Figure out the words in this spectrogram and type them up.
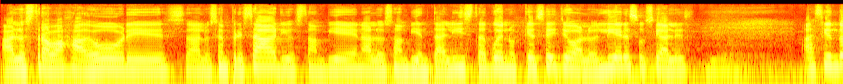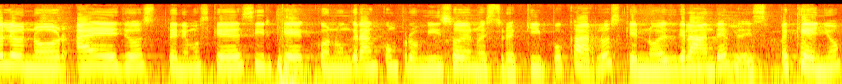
a los trabajadores, a los empresarios también, a los ambientalistas, bueno, qué sé yo, a los líderes sociales. Haciéndole honor a ellos, tenemos que decir que con un gran compromiso de nuestro equipo, Carlos, que no es grande, es pequeño,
